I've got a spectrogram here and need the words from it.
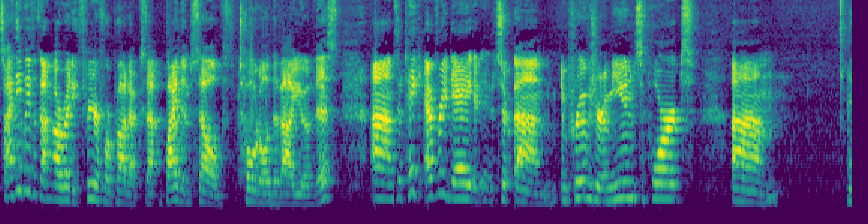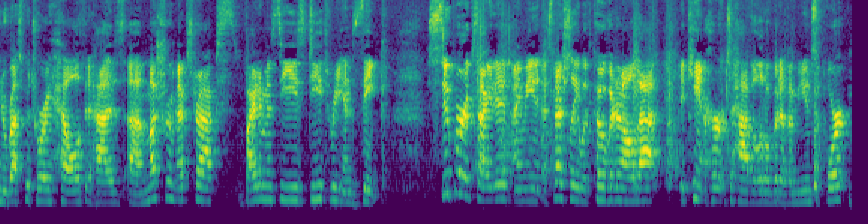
So I think we've gotten already three or four products that by themselves total the value of this. Um, so take every day. It, it um, improves your immune support um, and respiratory health. It has uh, mushroom extracts, vitamin C's, D3, and zinc. Super excited. I mean, especially with COVID and all that, it can't hurt to have a little bit of immune support.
